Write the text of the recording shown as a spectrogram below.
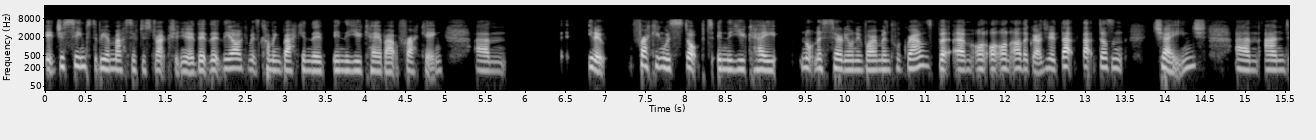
it just seems to be a massive distraction. You know the, the, the, arguments coming back in the in the uk about fracking um, you know fracking was stopped in the uk not necessarily on environmental grounds but um, on, on other grounds you know that that doesn't change um, and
